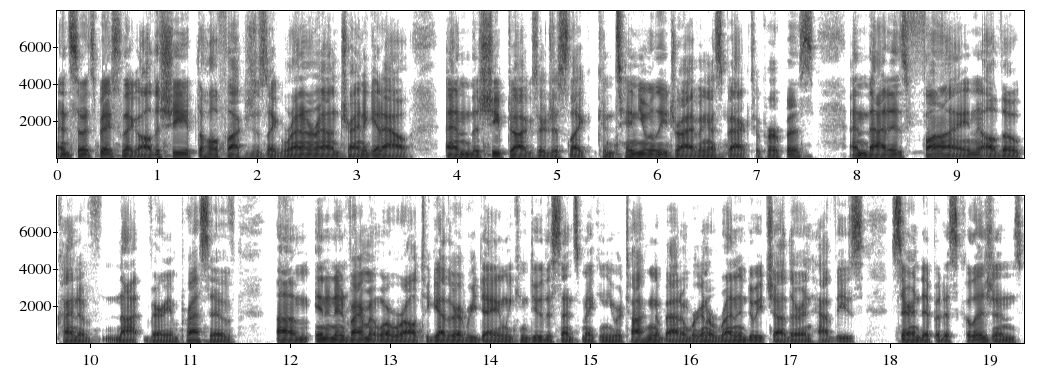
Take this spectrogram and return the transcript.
And so it's basically like all the sheep, the whole flock is just like running around trying to get out. And the sheepdogs are just like continually driving us back to purpose. And that is fine, although kind of not very impressive um, in an environment where we're all together every day and we can do the sense making you were talking about, and we're going to run into each other and have these serendipitous collisions.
